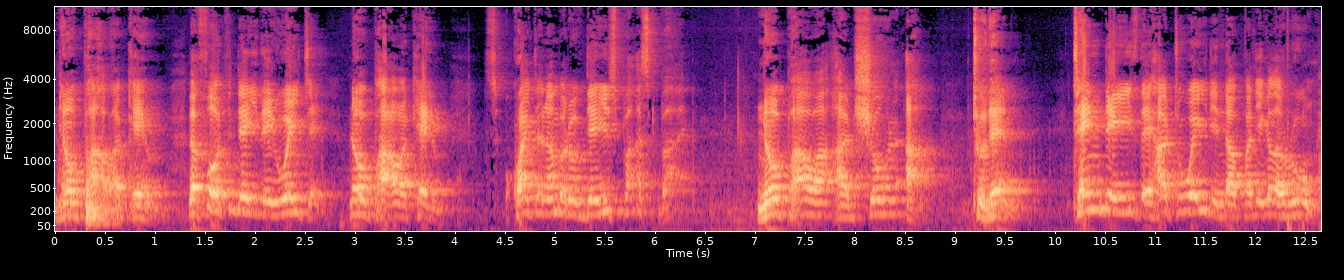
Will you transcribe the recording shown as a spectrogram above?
no power came. The fourth day they waited, no power came. So quite a number of days passed by. No power had shown up to them. Ten days they had to wait in that particular room.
